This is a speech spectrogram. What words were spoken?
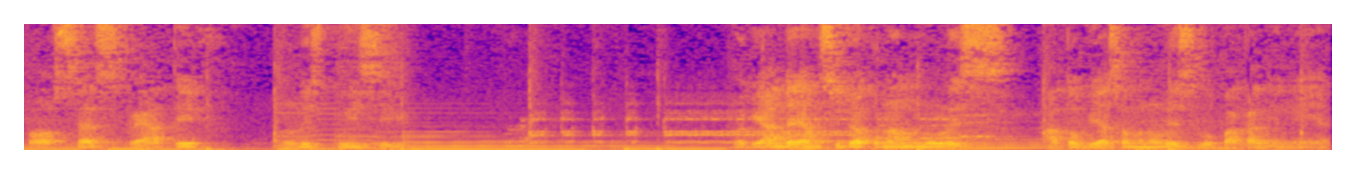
proses kreatif menulis puisi. Bagi Anda yang sudah pernah menulis atau biasa menulis, lupakan ini ya.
